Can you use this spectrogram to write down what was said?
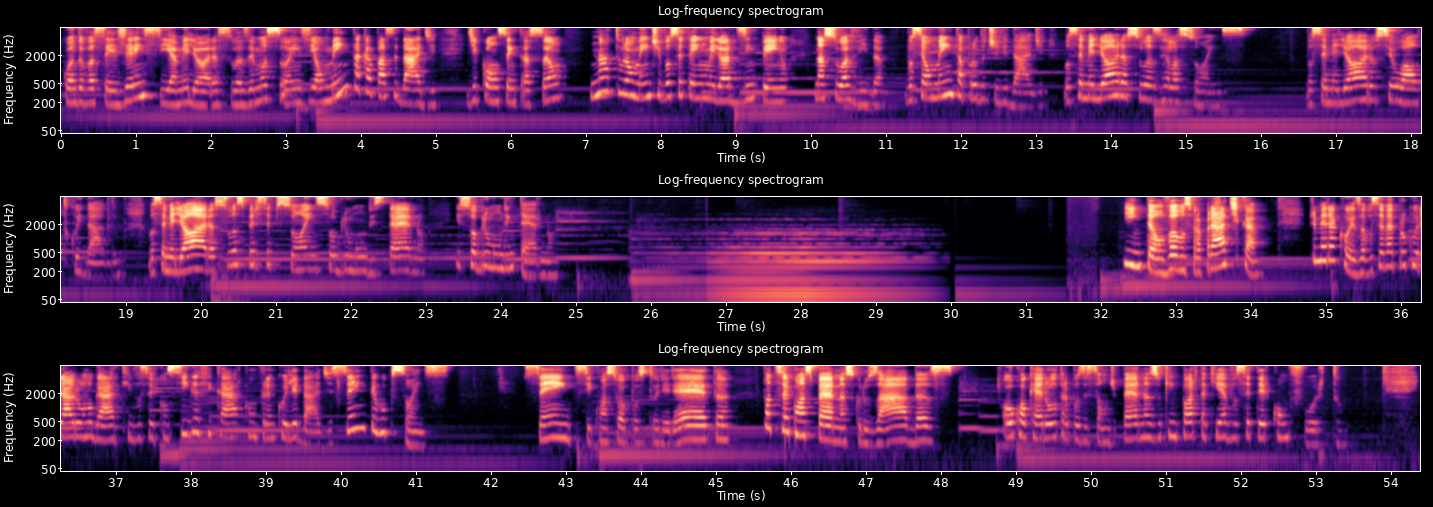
Quando você gerencia melhor as suas emoções e aumenta a capacidade de concentração, naturalmente você tem um melhor desempenho na sua vida. Você aumenta a produtividade, você melhora as suas relações. Você melhora o seu autocuidado, você melhora as suas percepções sobre o mundo externo e sobre o mundo interno. E então, vamos para a prática? Primeira coisa, você vai procurar um lugar que você consiga ficar com tranquilidade, sem interrupções. Sente-se com a sua postura ereta, Pode ser com as pernas cruzadas ou qualquer outra posição de pernas, o que importa aqui é você ter conforto.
